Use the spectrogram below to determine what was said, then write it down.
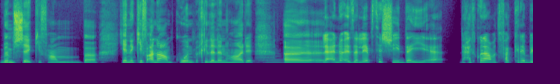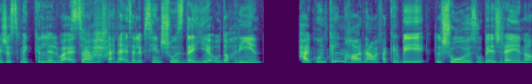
بمشي كيف عم ب... يعني كيف أنا عم كون خلال نهاري. آه لأنه إذا لابسة شيء ضيق رح تكوني عم تفكري بجسمك كل الوقت. يعني صح. يعني مثل نحن إذا لابسين شوز ضيق وظاهرين حيكون كل نهارنا عم نفكر بالشوز وباجرينا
